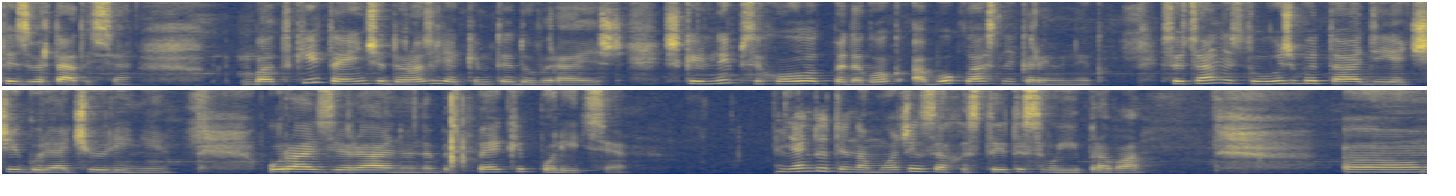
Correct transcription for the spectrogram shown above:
куди звертатися. Батьки та інші дорослі, яким ти довіряєш, шкільний психолог, педагог або класний керівник, соціальні служби та діячі гарячої лінії. У разі реальної небезпеки поліція. Як дитина може захистити свої права? Е,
